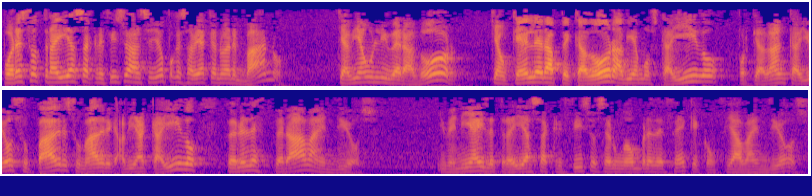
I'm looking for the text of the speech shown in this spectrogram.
Por eso traía sacrificios al Señor porque sabía que no era en vano, que había un liberador, que aunque él era pecador, habíamos caído, porque Adán cayó, su padre, su madre había caído, pero él esperaba en Dios. Y venía y le traía sacrificios, era un hombre de fe que confiaba en Dios.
